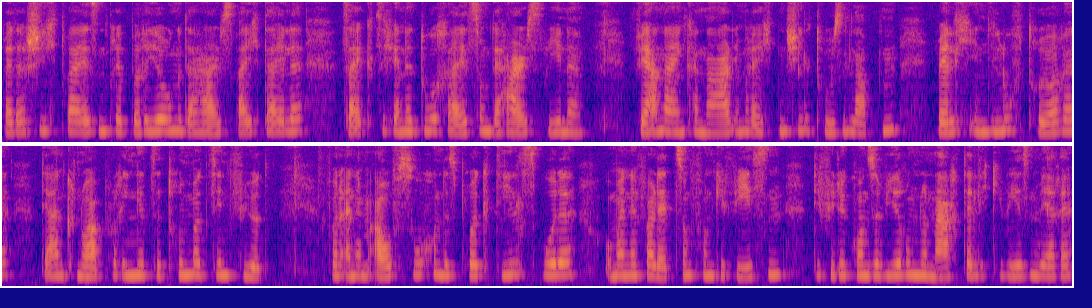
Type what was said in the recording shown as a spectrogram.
Bei der schichtweisen Präparierung der Halsweichteile zeigt sich eine Durchreißung der Halsvene, ferner ein Kanal im rechten Schilddrüsenlappen, welcher in die Luftröhre, deren Knorpelringe zertrümmert sind, führt. Von einem Aufsuchen des Projektils wurde, um eine Verletzung von Gefäßen, die für die Konservierung nur nachteilig gewesen wäre,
